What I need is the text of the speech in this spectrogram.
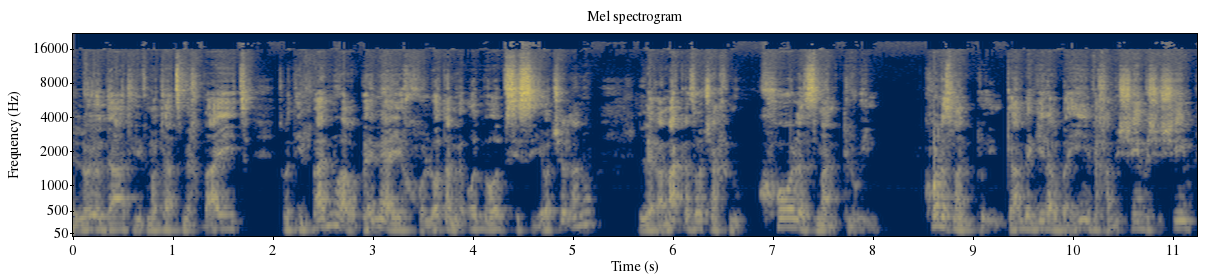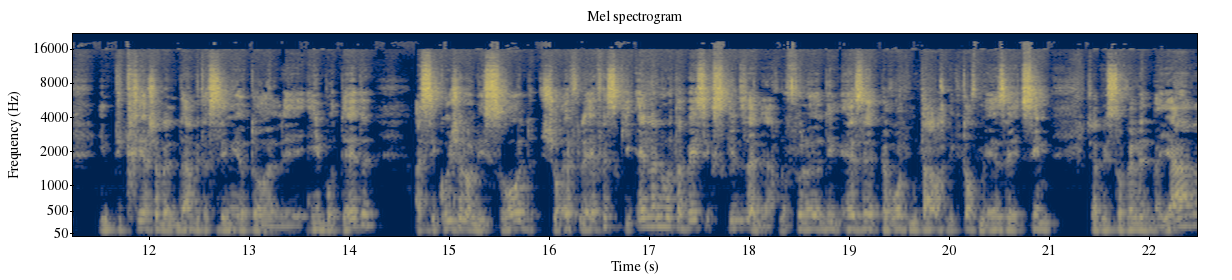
לא יודעת לבנות לעצמך בית, זאת אומרת איבדנו הרבה מהיכולות המאוד מאוד בסיסיות שלנו לרמה כזאת שאנחנו כל הזמן תלויים. כל הזמן תלויים, גם בגיל 40 ו-50 ו-60, אם תיקחי עכשיו בן אדם ותשימי אותו על אה, אי בודד, הסיכוי שלו לשרוד שואף לאפס, כי אין לנו את ה basic skills האלה, אנחנו אפילו לא יודעים איזה פירות מותר לך לקטוף מאיזה עצים שאת מסתובבת ביער,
